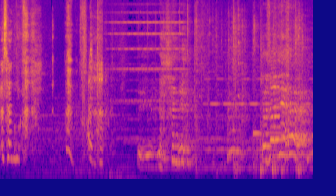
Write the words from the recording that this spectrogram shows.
여사님. 哎呀哎呀兄弟小兄弟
